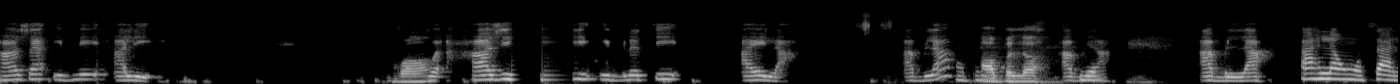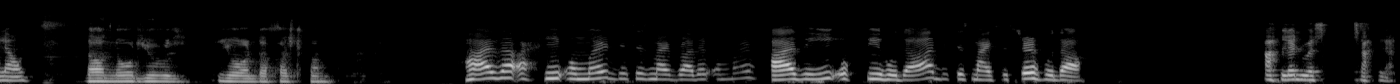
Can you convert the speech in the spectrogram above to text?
هذا ابن علي. وهذه ابنتي أيلا. أبلا؟ أبلا. أبلا, أبلا. habla. Ahlan wa sahlan. Now, Noor, you will you are the first one. Hada ahi Umar. This is my brother Umar. Hadi ukti Huda. This is my sister Huda. Ahlan wa sahlan.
